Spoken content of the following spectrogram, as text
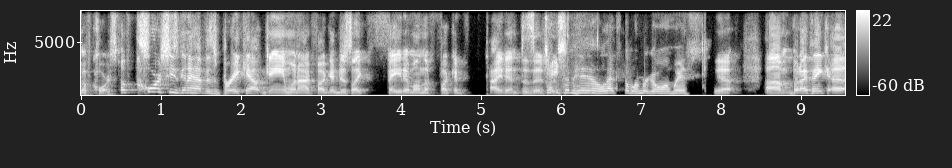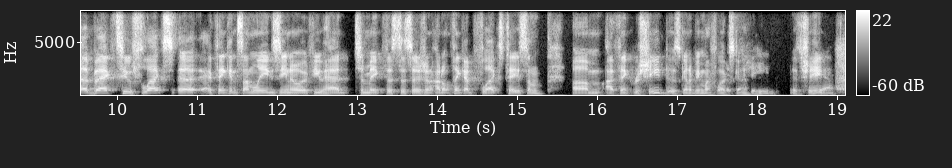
Of course. Of course he's going to have his breakout game when I fucking just like fade him on the fucking tight end position. Taysom Hill, that's the one we're going with. Yep. Um, but I think uh, back to flex. Uh, I think in some leagues, you know, if you had to make this decision, I don't think I'd flex Taysom. Um, I think Rashid is going to be my flex it's guy. Shahid. It's Shahid. Yeah.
